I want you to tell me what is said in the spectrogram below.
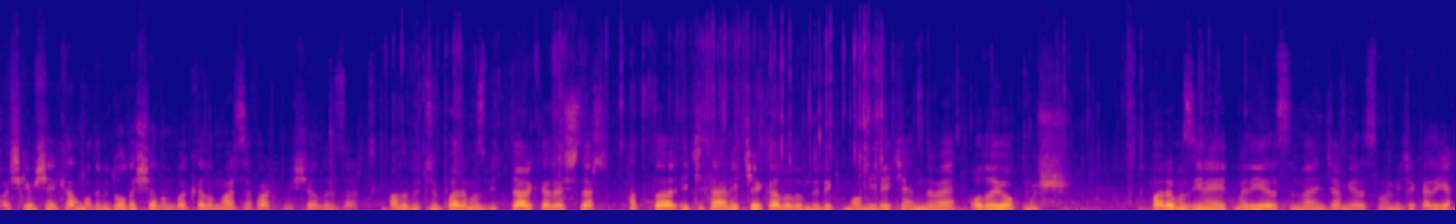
Başka bir şey kalmadı. Bir dolaşalım bakalım. Varsa farklı bir şey alırız artık. Valla bütün paramız bitti arkadaşlar. Hatta iki tane kek alalım dedik Mami ile kendime. O da yokmuş. Paramız yine yetmedi. Yarısını ben yiyeceğim, yarısını Mami yiyecek. Hadi gel.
